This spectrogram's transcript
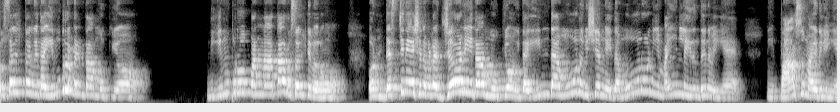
ரிசல்ட்டை விட இம்ப்ரூவ்மெண்ட் தான் முக்கியம். நீ இம்ப்ரூவ் பண்ணாதான் ரிசல்ட் வரும். உன் டெஸ்டினேஷனை விட ஜேர்னி தான் முக்கியம். இதை இந்த மூணு விஷயம் இதை மூணும் நீ மைண்ட்ல இருந்துன்னு வையேன். நீ பாஸும் ஆயிடுவீங்க.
